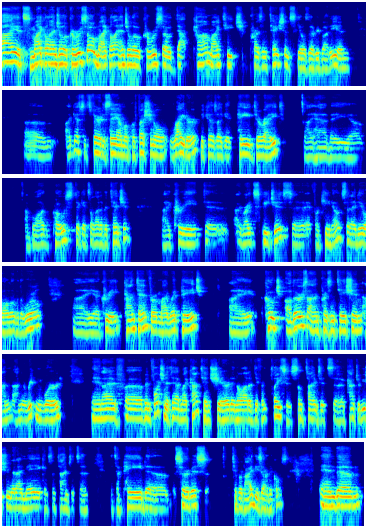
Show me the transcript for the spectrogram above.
Hi, it's Michael Angelo Caruso, michaelangelocaruso.com. I teach presentation skills, everybody, and um, I guess it's fair to say I'm a professional writer because I get paid to write. I have a, uh, a blog post that gets a lot of attention. I create, uh, I write speeches uh, for keynotes that I do all over the world. I uh, create content for my webpage. I coach others on presentation on, on the written word. And I've uh, been fortunate to have my content shared in a lot of different places. Sometimes it's a contribution that I make, and sometimes it's a it's a paid uh, service to provide these articles. And um,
